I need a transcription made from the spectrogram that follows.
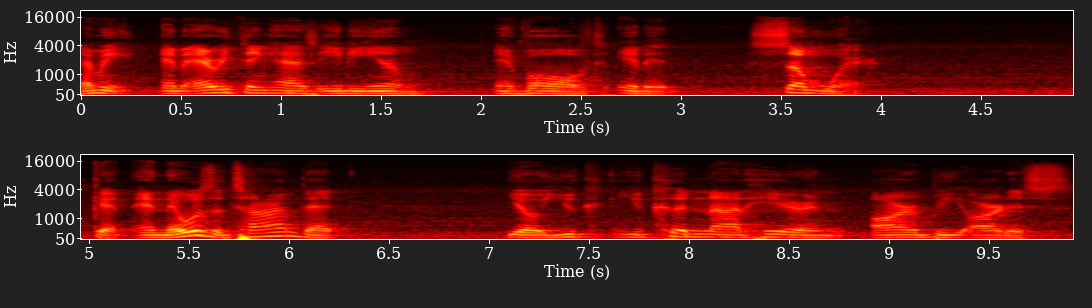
I mean, and everything has EDM involved in it somewhere. And there was a time that, yo, you you could not hear an R and B artist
